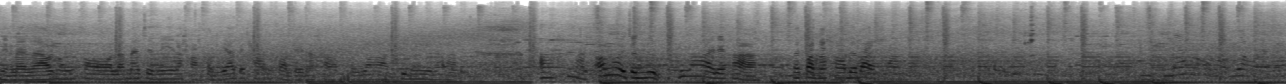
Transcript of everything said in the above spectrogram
อย่างไรแล้วน้องพอและแม่เจนนี่นะคะขออนุญาตไปทานก่อนเลยนะคะเพราะว่าที่นี่นะคะอาหารอร่อยจนหยุดไม่ได้เลยค่ะไปก่อนนะคะบ๊ายบายค่ะม่ทำขนมอย่างไรบ้าง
